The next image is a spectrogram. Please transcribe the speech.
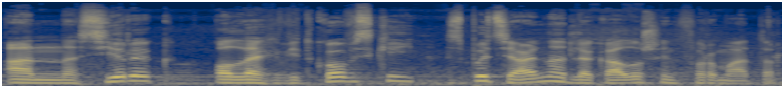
Анна Сірик, Олег Вітковський спеціально для Калуш Інформатор.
